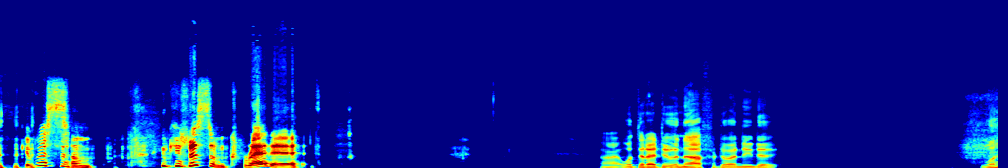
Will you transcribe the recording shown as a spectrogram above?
give us some give us some credit. All right. Well, did I do enough, or do I need to? Well,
